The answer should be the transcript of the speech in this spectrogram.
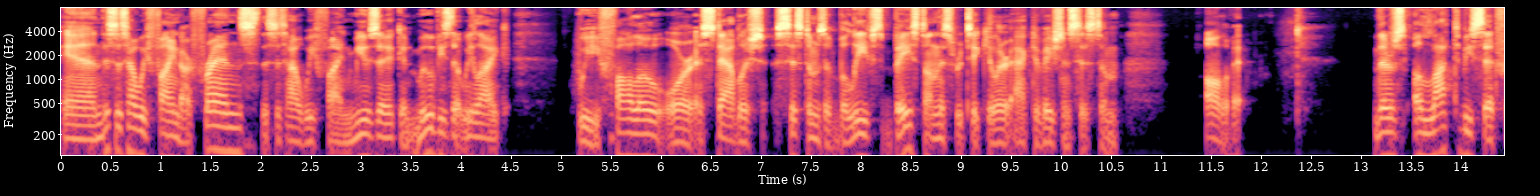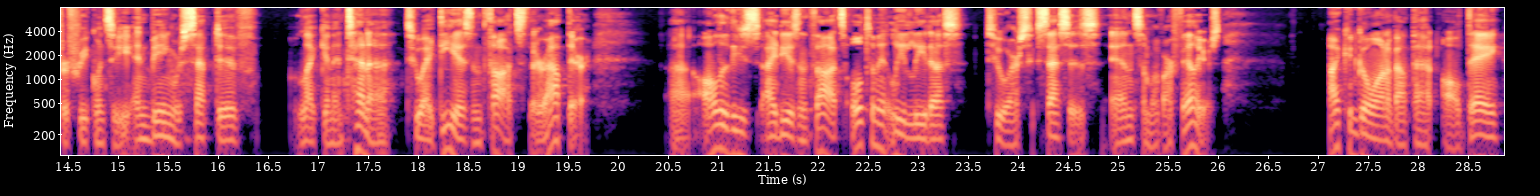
and this is how we find our friends. This is how we find music and movies that we like. We follow or establish systems of beliefs based on this reticular activation system, all of it. There's a lot to be said for frequency and being receptive, like an antenna, to ideas and thoughts that are out there. Uh, all of these ideas and thoughts ultimately lead us to our successes and some of our failures. I could go on about that all day.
